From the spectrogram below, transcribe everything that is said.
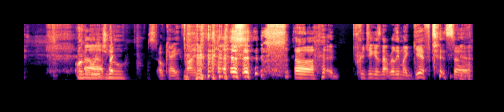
Unoriginal. but- okay, fine. uh, preaching is not really my gift, so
